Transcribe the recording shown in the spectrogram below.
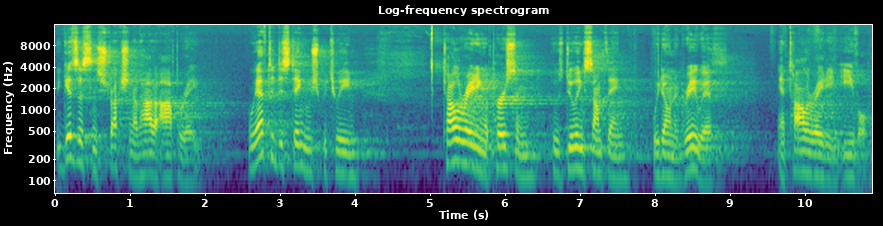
he gives us instruction of how to operate. We have to distinguish between Tolerating a person who's doing something we don't agree with and tolerating evil.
